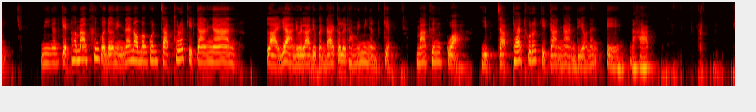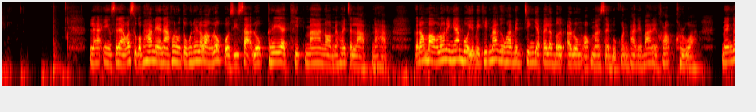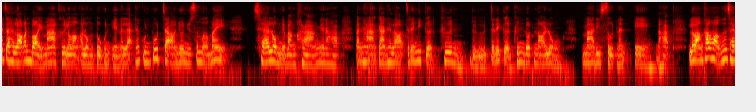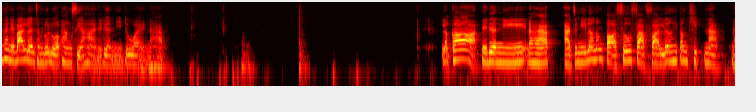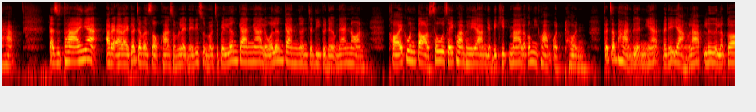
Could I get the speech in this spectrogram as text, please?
มีเงินเก็บเพิ่มมากขึ้นกว่าเดิมอย่างแน่นอนบางคนจับธุรกิจการงานหลายอย่างในเวลาเดียวกันได้ ก็เลยทำให้มีเงินเก็บมากขึ้นกว่า หยิบจับแค่ธุรกิจการงานเดียวนั่นเองนะครับและเองแสดงว่าสุขภาพในอนาคตของตัวคุณให้ระวังโรคปวดศีรษะโรคเครียด คิดมากนอนไม่ค่อยจะหลับนะครับ ก็ต้องมองโลกในแง่บวกอย่าไปคิดมากเกินความเป็นจริง อย่าไประเบิดอารมณ์ออกมาใส่บุคคลภายในบ้านในครอบครัวแม้นก็จะทะเลาะกันบ่อยมากคือระวังอารมณ์ตัวคุณเองนั่นแหละ ถ้าคุณพูดจาอ่อนโยนอยู่เสมอไม่แช้ลมในบางครั้งเนี่ยนะครับ ปัญหาการทะเลาะจะได้ไม่เกิดขึ้น หรือจะได้เกิดขึ้นลดน้อยลงมากที่สุดนั่นเองนะครับ ระวังข้าวของเครื่องใช้ภายในบ้านเรือนชำรุดหรือว่าพังเสียหายในเดือนนี้ด้วยนะครับ แล้วก็ในเดือนนี้นะครับ อาจจะมีเรื่องต้องต่อสู้ฝ่าฟันเรื่องที่ต้องคิดหนักนะครับแต่สุดท้ายเนี่ยอะไรอะไรๆก็จะประสบความสำเร็จในที่สุดไม่ว่าจะเป็นเรื่องการงาน หรือว่าเรื่องการเงินจะดีกว่าเดิมแน่นอน ขอให้คุณต่อสู้ใช้ความพยายามอย่าไปคิดมาก แล้วก็มีความอดทน ก็จะผ่านเดือนนี้ไปได้อย่างราบรื่นแล้วก็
